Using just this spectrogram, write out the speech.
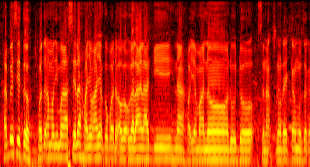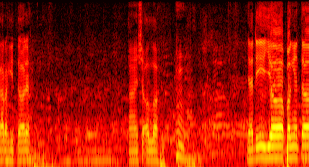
Habis itu, patut amat terima kasih lah banyak-banyak kepada orang-orang lain lagi. Nah, yang mana duduk senap senuraikan muzakarah kita dah. Ha, InsyaAllah. Jadi, yo panggil tu,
